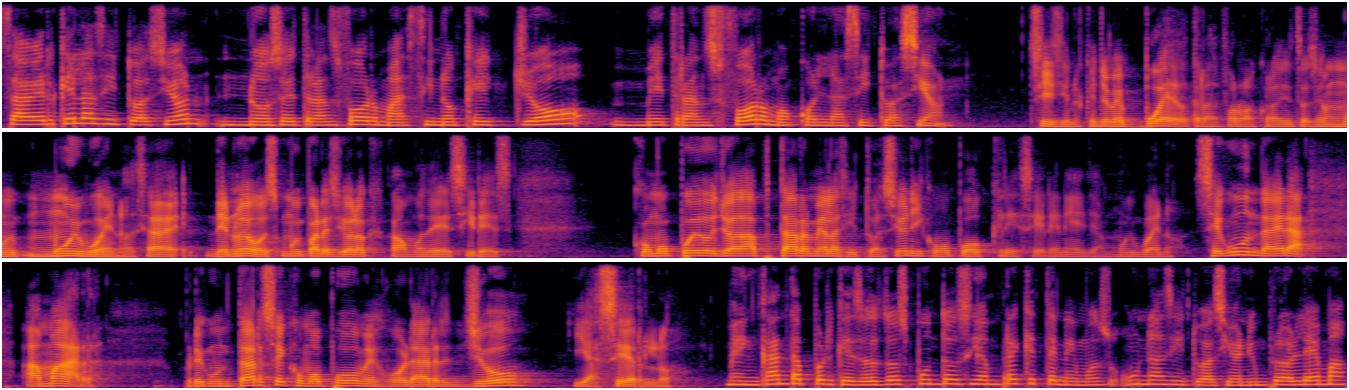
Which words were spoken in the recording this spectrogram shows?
Saber que la situación no se transforma, sino que yo me transformo con la situación. Sí, sino que yo me puedo transformar con la situación muy, muy bueno. O sea, de nuevo, es muy parecido a lo que acabamos de decir, es cómo puedo yo adaptarme a la situación y cómo puedo crecer en ella. Muy bueno. Segunda era amar, preguntarse cómo puedo mejorar yo y hacerlo. Me encanta porque esos dos puntos, siempre que tenemos una situación y un problema,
